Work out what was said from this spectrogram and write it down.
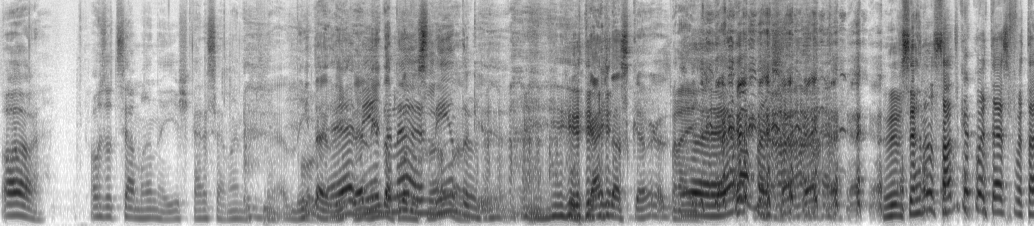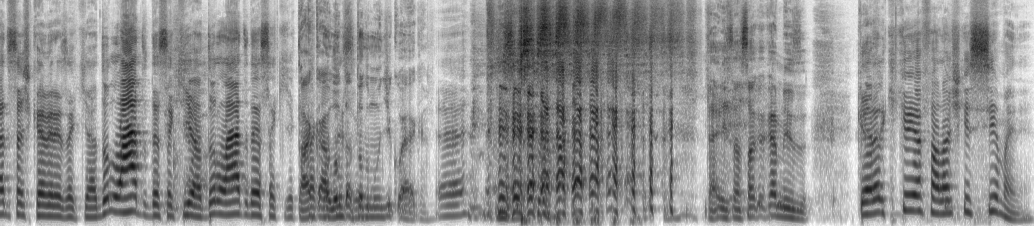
Ó, ó os outros se amando aí, os caras se amando aqui. É linda, É é, linda, lindo, linda a né? produção. Lindo. mano, aqui. Por trás das câmeras. Pra É. Vocês não sabem o que acontece por trás dessas câmeras aqui, ó. Do lado dessa aqui, ó. Do lado dessa aqui. que Tá calor, tá todo mundo de cueca. É. Tá, ele tá só com a camisa. Cara, o que, que eu ia falar? Eu esqueci, mano.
